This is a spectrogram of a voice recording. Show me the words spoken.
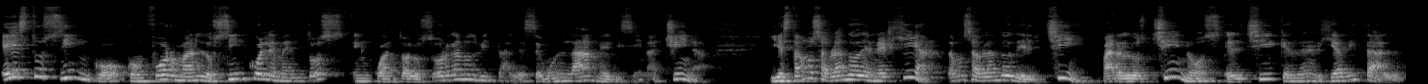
Estos cinco conforman los cinco elementos en cuanto a los órganos vitales según la medicina china. Y estamos hablando de energía, estamos hablando del chi. Para los chinos, el chi, que es la energía vital,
